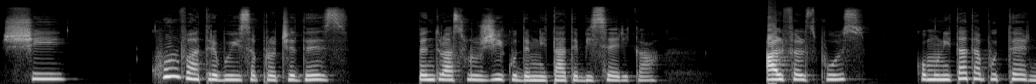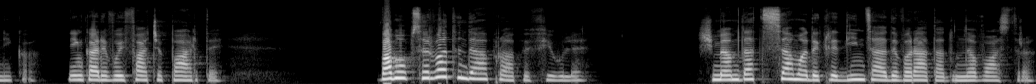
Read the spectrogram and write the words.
Și cum va trebui să procedez pentru a sluji cu demnitate biserica? Altfel spus, comunitatea puternică din care voi face parte. V-am observat îndeaproape, fiule, și mi-am dat seama de credința adevărată a dumneavoastră,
